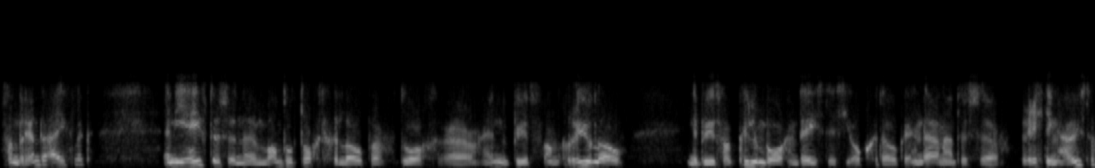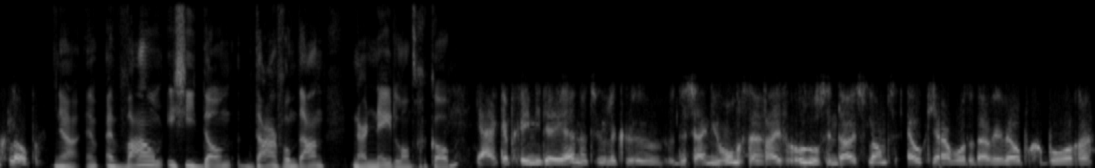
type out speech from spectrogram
van Drenthe eigenlijk. En die heeft dus een, een wandeltocht gelopen door uh, in de buurt van Ruurlo in de buurt van Culemborg en Beest is hij opgedoken. En daarna dus uh, richting Heusden gelopen. Ja, en, en waarom is hij dan daar vandaan naar Nederland gekomen? Ja, ik heb geen idee. Hè. Natuurlijk, uh, er zijn nu 105 roedels in Duitsland. Elk jaar worden daar weer welpen geboren.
